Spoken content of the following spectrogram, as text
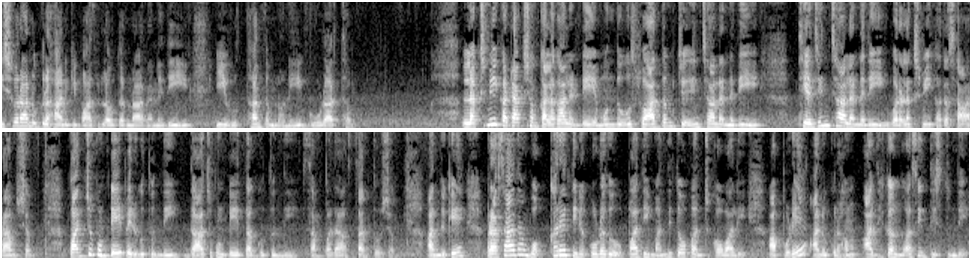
ఈశ్వరానుగ్రహానికి పాత్రులవుతున్నారనేది ఈ వృత్తాంతంలోని గూఢార్థం. లక్ష్మీ కటాక్షం కలగాలంటే ముందు స్వార్థం చేయించాలన్నది త్యజించాలన్నది వరలక్ష్మి కథ సారాంశం. పంచుకుంటే పెరుగుతుంది దాచుకుంటే తగ్గుతుంది సంపద సంతోషం. అందుకే ప్రసాదం ఒక్కరే తినకూడదు పది మందితో పంచుకోవాలి. అప్పుడే అనుగ్రహం అధికంగా సిద్ధిస్తుంది.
